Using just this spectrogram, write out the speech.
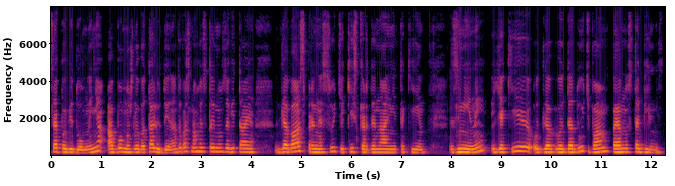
це повідомлення, або, можливо, та людина до вас на гостину завітає, для вас принесуть якісь кардинальні такі зміни, які дадуть вам певну стабільність.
